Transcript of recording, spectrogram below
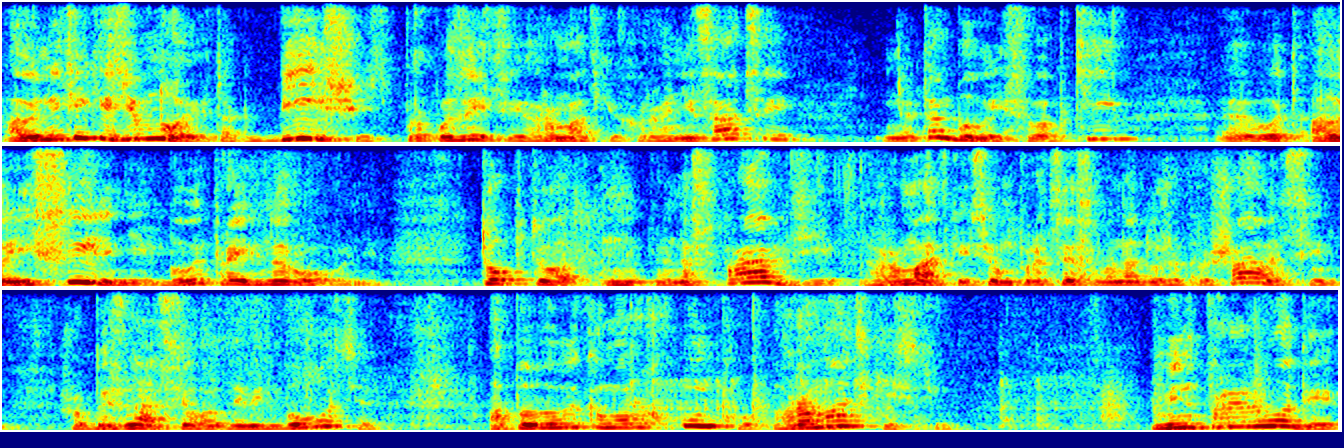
Але не тільки зі мною, так, більшість пропозицій громадських організацій, е, там були і слабкі, е, от, але і сильні, були проігноровані. Тобто, насправді, громадськість цьому процесі вона дуже пишала цим, що без нас цього не відбулося. А по великому рахунку, громадськістю Мінприроди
